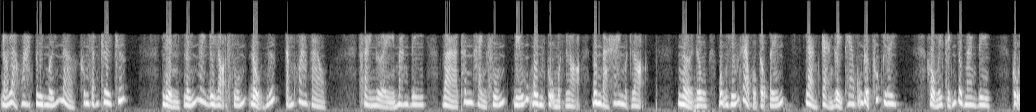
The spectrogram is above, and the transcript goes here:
đó là hoa tươi mới nở không dám chơi trước liền lấy ngay đôi lọ xuống đổ nước cắm hoa vào. Sai người mang đi và thân hành xuống biếu bên cụ một lọ, bên bà hai một lọ. Ngờ đâu bụng hiếu thảo của cậu ấy, làm cả người theo cũng được phúc lây. Hồ mấy chính tôi mang đi, cụ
